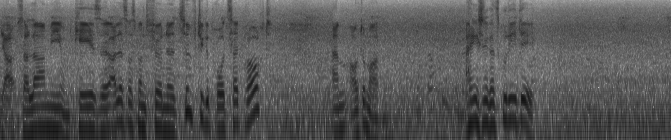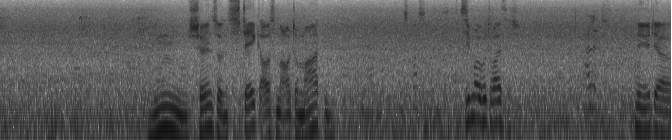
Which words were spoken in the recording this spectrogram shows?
ja, Salami und Käse, alles was man für eine zünftige Brotzeit braucht, am Automaten. Eigentlich eine ganz gute Idee. Mmh, schön so ein Steak aus dem Automaten. Was kostet das? 7,30 Euro. Alles? Nee, der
